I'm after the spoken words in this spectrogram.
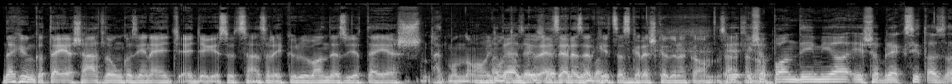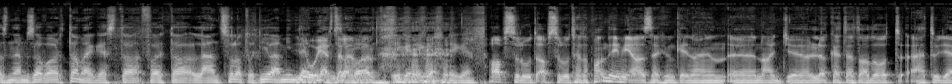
Nekünk a teljes átlagunk az ilyen 1,5% körül van, de ez ugye teljes, hát mondom, ahogy mondtam, 1000-1200 kereskedőnek az átlaga. És a pandémia és a Brexit az, az nem zavarta meg ezt a fajta láncolatot? Nyilván minden Jó értelemben. Igen, igen, igen. Abszolút, abszolút. Hát a pandémia az nekünk egy nagyon ö, nagy löketet adott. Hát ugye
